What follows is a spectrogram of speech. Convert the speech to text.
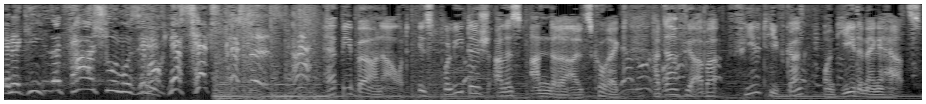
Energie. Ihr seid Fahrschulmusik. Ihr braucht mehr Sex Pistols! Hä? Happy Burnout ist politisch alles andere als korrekt, hat dafür aber viel Tiefgang und jede Menge Herz.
